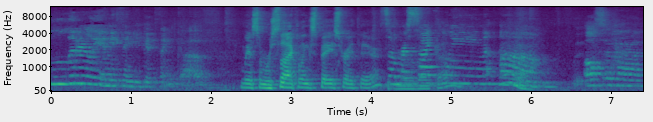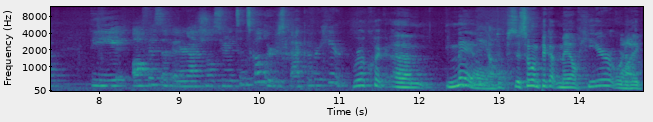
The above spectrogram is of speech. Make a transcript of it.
literally anything you could think of. We have some recycling space right there. Some Didn't know recycling. Yeah. Um, we also have the Office of International Students and Scholars back over here. Real quick, um, mail. Mail. Does someone pick up mail here, or do they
